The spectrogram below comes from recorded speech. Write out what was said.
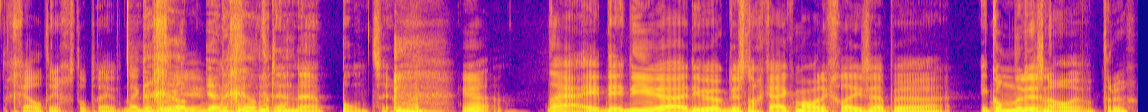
Geld ingestopt heeft. de, Lekker geld, boeien. ja, de geld erin pompt, zeg maar. Ja. Nou ja, die, die, eh, die wil ik dus nog kijken. Maar wat ik gelezen heb, eh, ik kom er dus nog wel even op terug.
